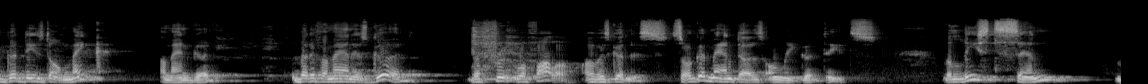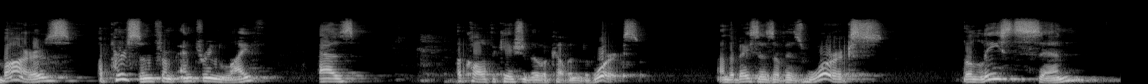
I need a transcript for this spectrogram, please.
good deeds don't make a man good, but if a man is good, the fruit will follow of his goodness. So a good man does only good deeds. The least sin bars a person from entering life as a qualification of a covenant of works. On the basis of his works, the least sin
